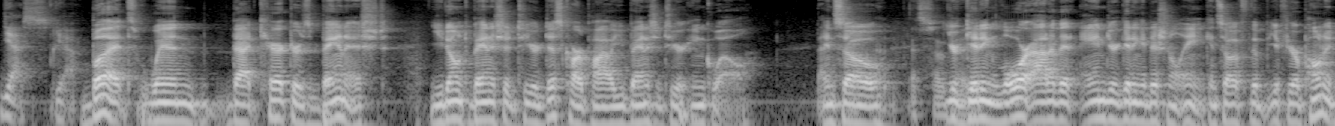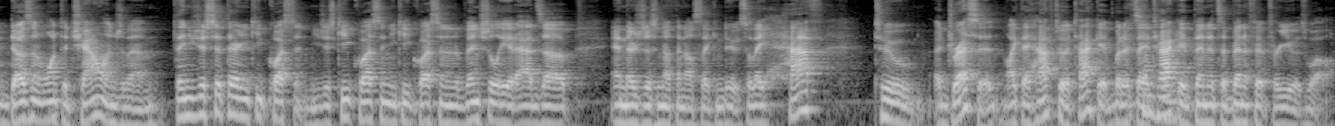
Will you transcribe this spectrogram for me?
Yes. Yeah. But when that character is banished, you don't banish it to your discard pile. You banish it to your inkwell. and so That's so. you're good. getting lore out of it, and you're getting additional ink. And so if the if your opponent doesn't want to challenge them, then you just sit there and you keep questing. You just keep questing. You keep questing, and eventually it adds up, and there's just nothing else they can do. So they have to address it, like they have to attack it. But if At they attack point. it, then it's a benefit for you as well.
